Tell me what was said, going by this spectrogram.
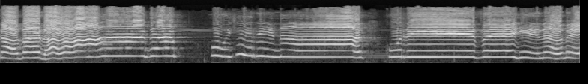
கவராத உயிரினால் குறைவு இளமே.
